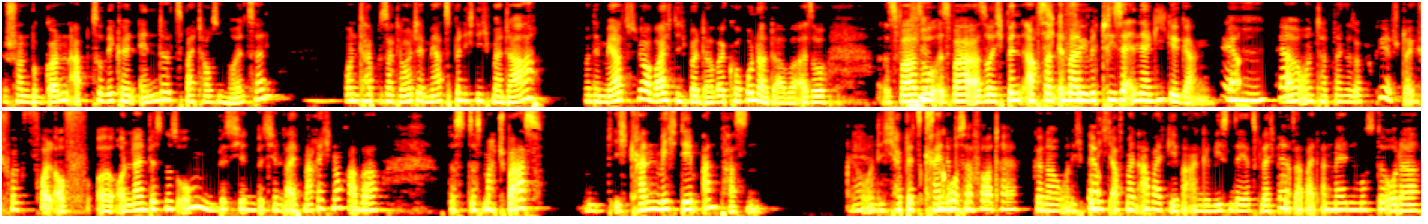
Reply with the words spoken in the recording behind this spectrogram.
schon begonnen abzuwickeln Ende 2019 und habe gesagt, Leute, im März bin ich nicht mehr da und im März ja war ich nicht mehr da, weil Corona da war. Also es war so, es war also ich bin auch dann immer gefügt. mit dieser Energie gegangen Ja. Mhm. Ja. ne, und habe dann gesagt, okay, jetzt steige ich voll, voll auf äh, Online-Business um, ein bisschen, ein bisschen live mache ich noch, aber das das macht Spaß und ich kann mich dem anpassen. Ja, und ich habe jetzt Das ist ein keine großer Vorteil. Genau, und ich bin Ja. nicht auf meinen Arbeitgeber angewiesen, der jetzt vielleicht Ja. Kurzarbeit anmelden musste oder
